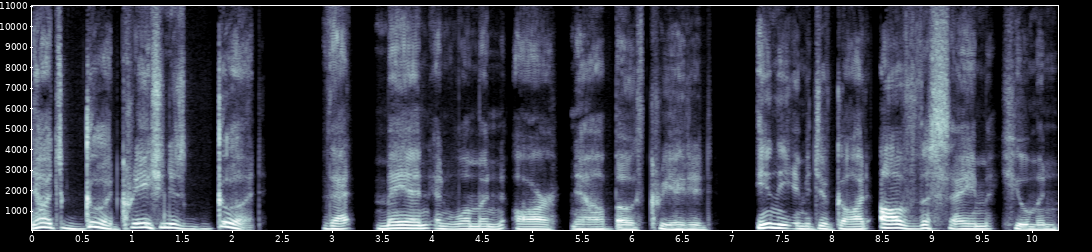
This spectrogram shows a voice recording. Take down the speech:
Now it's good. Creation is good that man and woman are now both created in the image of God of the same human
